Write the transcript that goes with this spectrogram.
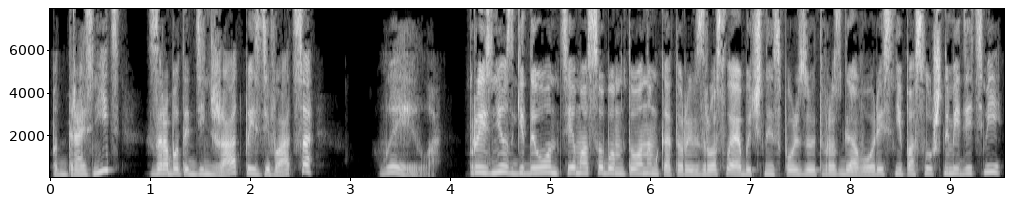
«Поддразнить? Заработать деньжат? Поиздеваться?» «Лейла», — произнес Гидеон тем особым тоном, который взрослые обычно используют в разговоре с непослушными детьми.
